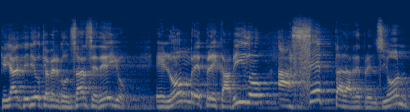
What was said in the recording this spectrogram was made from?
que ya ha tenido que avergonzarse de ello. El hombre precavido acepta la reprensión,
